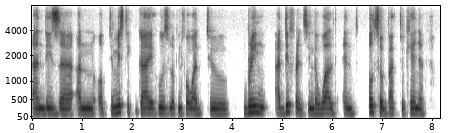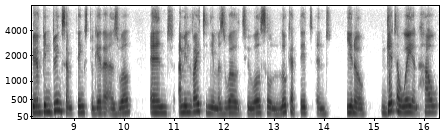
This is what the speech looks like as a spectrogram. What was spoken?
and he's uh, an optimistic guy who's looking forward to bring a difference in the world and also back to Kenya. We have been doing some things together as well, and I'm inviting him as well to also look at it and you know get away on how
